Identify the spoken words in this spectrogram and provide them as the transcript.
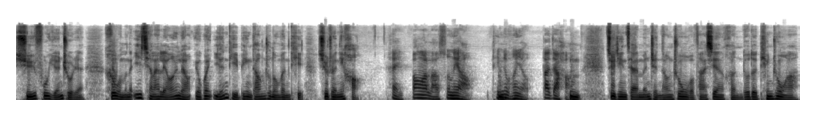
徐福元主任，和我们呢一起来聊一聊有关眼底病当中的问题。徐主任你好，嗨，邦华老师你好。听众朋友，大家好。嗯，最近在门诊当中，我发现很多的听众啊，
